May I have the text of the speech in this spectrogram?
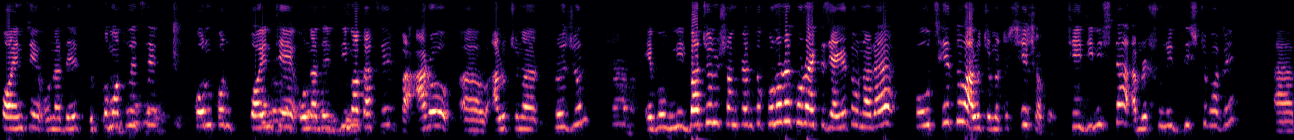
পয়েন্টে ওনাদের ঐক্যমত হয়েছে কোন কোন পয়েন্টে ওনাদের দ্বিমত আছে বা আরও আহ, আলোচনা প্রয়োজন। এবং নির্বাচন সংক্রান্ত কোনো না কোনো একটা জায়গাতে ওনারা পৌঁছে তো আলোচনাটা শেষ হবে। সেই জিনিসটা আমরা সুনির্দিষ্টভাবে আহ,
